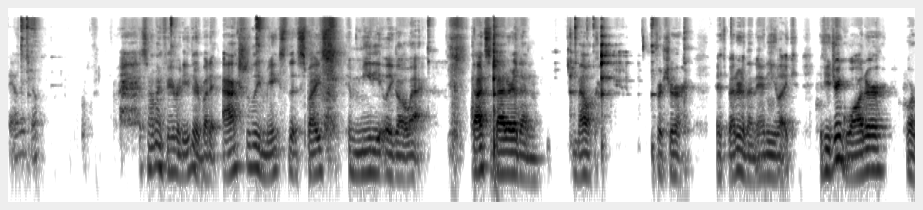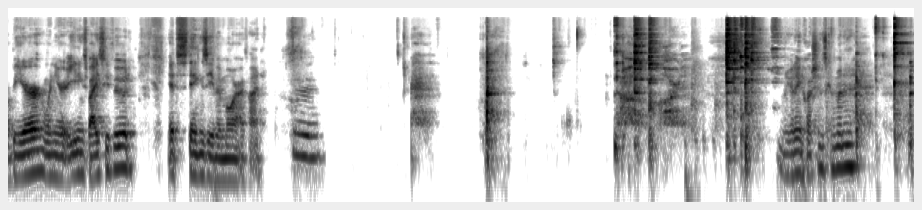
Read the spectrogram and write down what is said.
favorite though. It's not my favorite either, but it actually makes the spice immediately go away. That's better than milk for sure. It's better than any like if you drink water or beer when you're eating spicy food, it stings even more, I find. Mm. Got any questions coming in?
